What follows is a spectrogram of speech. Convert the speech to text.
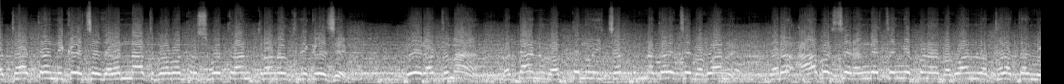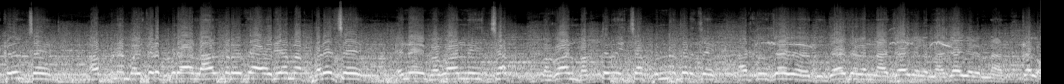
રથયાત્રા નીકળે છે. જગન્નાથ બળવંત સુભદ્રાન ત્રણ રથ નીકળે છે. એ રથમાં બધાનું ભક્તોનું ઈચ્છા પૂર્ણ કરે છે. ભગવાન દર આ વર્ષે રંગચંગે પણ ભગવાનનું રથયાત્રા નીકળ્યું છે. આપણે મૈદરપુરા, લાલ દરોજા એરિયામાં ફરે છે. એને ભગવાનની ઈચ્છા, ભગવાન ભક્તોની ઈચ્છા પૂર્ણ કરે છે. આટલું જય જય જગન્નાથ જય જગન્નાથ જય જગન્નાથ. ચલો.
